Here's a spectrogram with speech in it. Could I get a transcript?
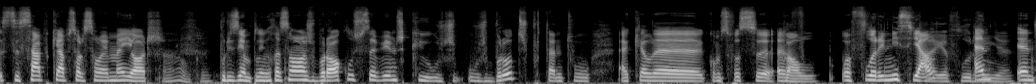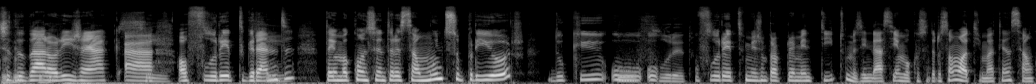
se sabe que a absorção é maior. Ah, okay. Por exemplo, em relação aos brócolos, sabemos que os, os brotos, portanto, aquela, como se fosse a, a, flor inicial, Ai, a an antes de dar origem à, à, ao florete grande, Sim. tem uma concentração muito superior do que o, o, floreto. o, o floreto mesmo propriamente dito, mas ainda assim é uma concentração ótima, atenção.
